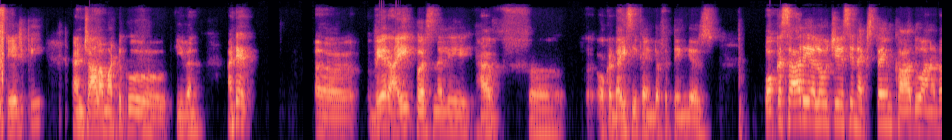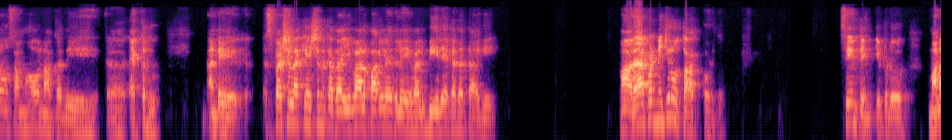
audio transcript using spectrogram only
స్టేజ్కి అండ్ చాలా మట్టుకు ఈవెన్ అంటే వేర్ ఐ పర్సనలీ హ్యావ్ ఒక dicey kind of thing is ఒకసారి అలౌ చేసి నెక్స్ట్ టైం కాదు అనడం సంభవం నాకు అది ఎక్కదు. అంటే స్పెషల్ అకేషన్ కదా ఇవాళ పర్లేదులే ఇవాళ బీరే కదా తాగి. రేపటి నుంచి నువ్వు తాగకూడదు. సేమ్ థింగ్ ఇప్పుడు మన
